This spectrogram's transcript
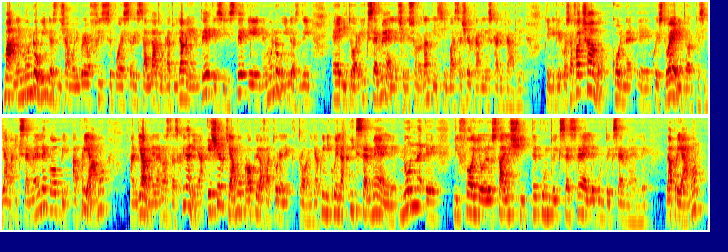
ma nel mondo Windows diciamo LibreOffice può essere installato gratuitamente, esiste, e nel mondo Windows di editor XML ce ne sono tantissimi, basta cercarli e scaricarli. Quindi che cosa facciamo? Con eh, questo editor che si chiama XML Copy apriamo andiamo nella nostra scrivania e cerchiamo proprio la fattura elettronica, quindi quella XML, non eh, il foglio, lo style sheet.xsl.xml. L'apriamo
